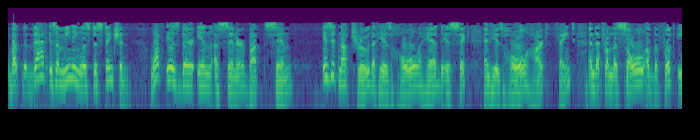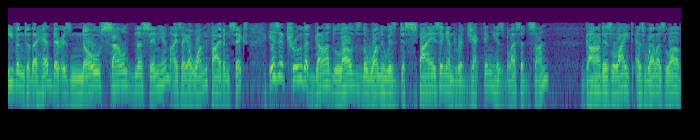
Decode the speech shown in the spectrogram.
But that is a meaningless distinction. What is there in a sinner but sin? Is it not true that his whole head is sick, and his whole heart faint, and that from the sole of the foot even to the head there is no soundness in him? Isaiah 1, 5 and 6. Is it true that God loves the one who is despising and rejecting his blessed Son? God is light as well as love,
